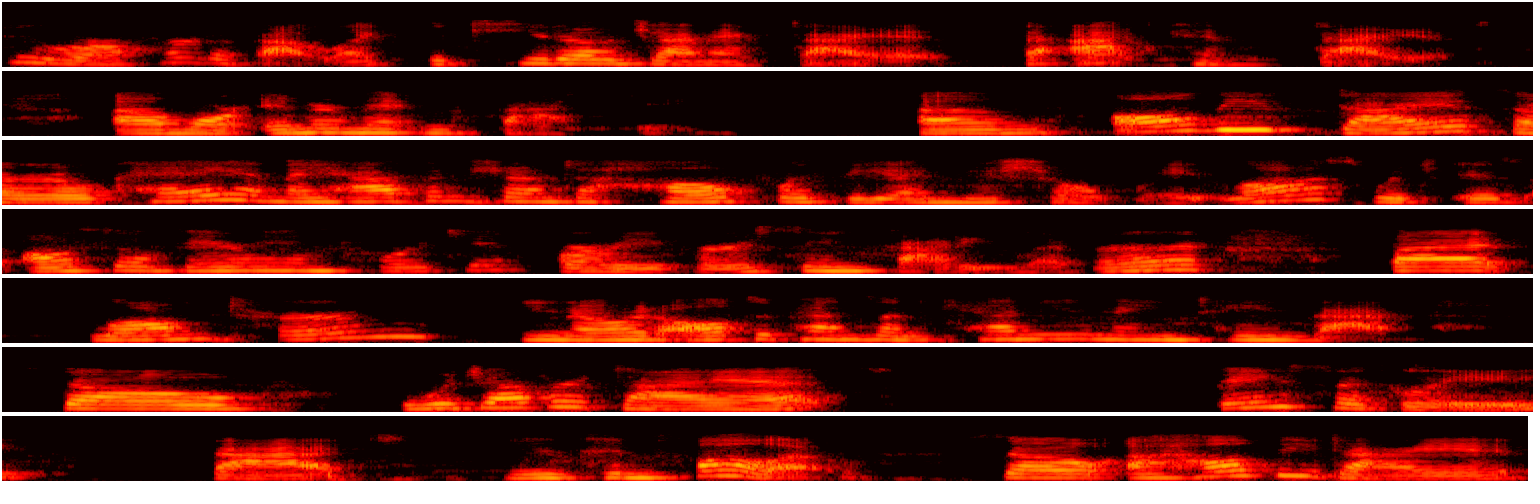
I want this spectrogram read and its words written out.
too or heard about, like the ketogenic diet, the Atkins diet, um, or intermittent fasting. Um, all these diets are okay and they have been shown to help with the initial weight loss, which is also very important for reversing fatty liver. But long term, you know, it all depends on can you maintain that. So, whichever diet basically that you can follow. So, a healthy diet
